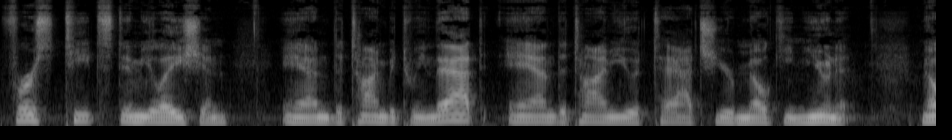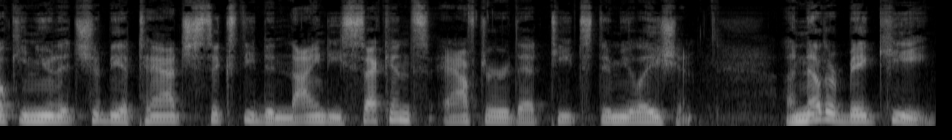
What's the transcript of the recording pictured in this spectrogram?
first teat stimulation, and the time between that and the time you attach your milking unit. Milking unit should be attached 60 to 90 seconds after that teat stimulation. Another big key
